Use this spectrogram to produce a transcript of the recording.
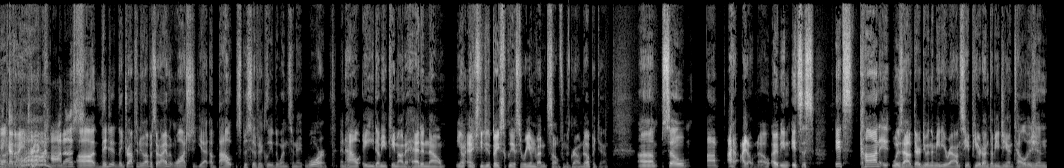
Hey uh, Kevin, are you trying to con us? Uh, they did. They dropped a new episode. I haven't watched it yet about specifically the Wednesday Night War and how AEW came out ahead, and now you know NXT just basically has to reinvent itself from the ground up again. Um, so um, I don't, I don't know. I mean, it's this it's Khan it was out there doing the media rounds. He appeared on WGN television.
